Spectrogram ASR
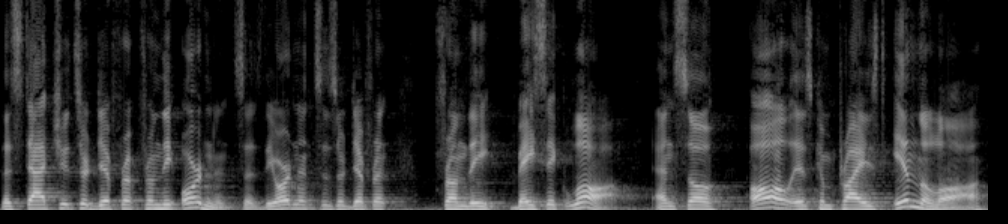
The statutes are different from the ordinances. The ordinances are different from the basic law. And so all is comprised in the law,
